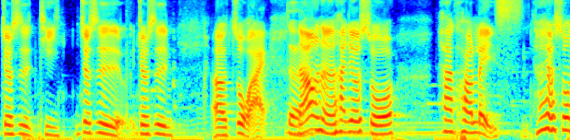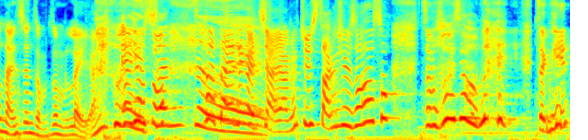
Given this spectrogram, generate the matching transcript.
就是提就是就是呃做爱，然后呢他就说。他快要累死，他就说男生怎么这么累啊？他就说他带那个假阳具上去的时候，他说怎么会这么累？整天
